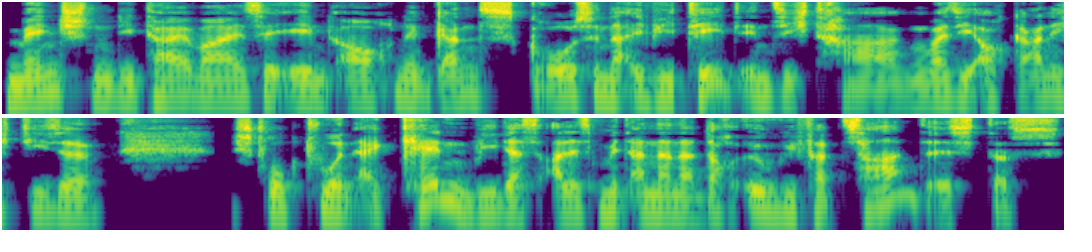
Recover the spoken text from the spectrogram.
Menschen, die teilweise eben auch eine ganz große Naivität in sich tragen, weil sie auch gar nicht diese Strukturen erkennen, wie das alles miteinander doch irgendwie verzahnt ist. Das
